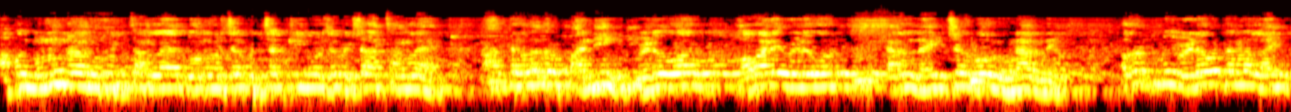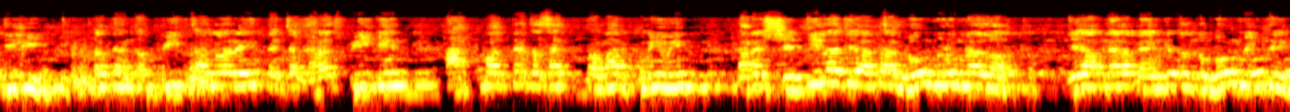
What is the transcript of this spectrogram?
आपण म्हणून राहिलो पीक आहे दोन वर्षापेक्षा तीन वर्षापेक्षा आज चांगला आहे. आज त्याला जर पाणी वेळेवर फवारे वेळेवर कारण लाईटच्या अभाव होणार नाही. अगर तुम्ही वेळेवर त्यांना लाइट दिली तर त्यांचं पीक चांगलं राहील त्यांच्या घरात पीक येईल आत्महत्याचं प्रमाण कमी होईल. कारण शेतीला जे आता लोन मिळून राहिलं जे आपल्याला बँकेचं लोन मिळते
